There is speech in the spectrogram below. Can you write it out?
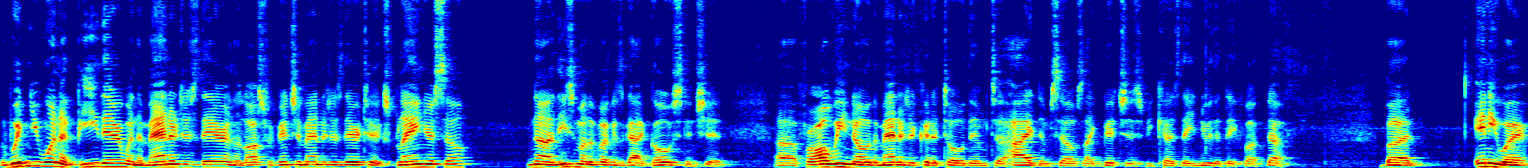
Wouldn't you want to be there when the manager's there and the loss prevention manager's there to explain yourself? No, these motherfuckers got ghost and shit. Uh, for all we know, the manager could have told them to hide themselves like bitches because they knew that they fucked up. But anyway,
